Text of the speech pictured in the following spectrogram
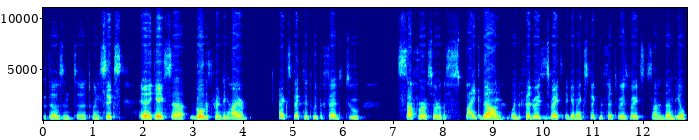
2026. In any case, gold is trending higher. I expect it with the Fed to suffer sort of a spike down when the Fed raises rates. Again, I expect the Fed to raise rates. It's not a done deal.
